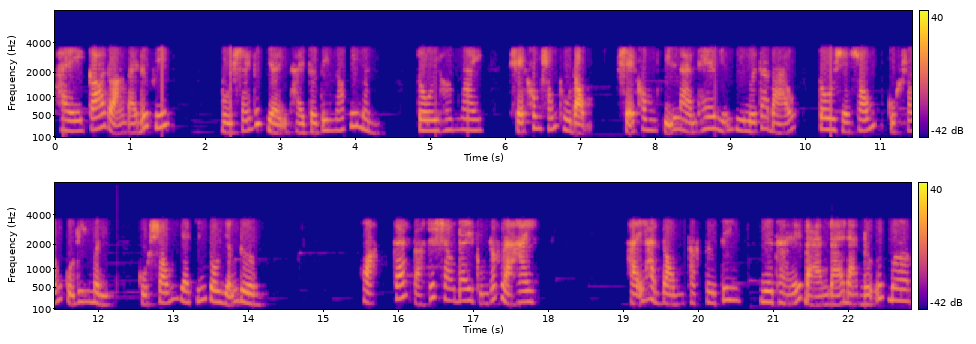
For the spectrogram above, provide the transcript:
Hay có đoạn đại đức viết buổi sáng thức dậy hãy tự tin nói với mình tôi hôm nay sẽ không sống thụ động sẽ không chỉ làm theo những gì người ta bảo. Tôi sẽ sống cuộc sống của riêng mình cuộc sống do chính tôi dẫn đường. Hoặc các đoạn trích sau đây cũng rất là hay. Hãy hành động thật tự tin, như thể bạn đã đạt được ước mơ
